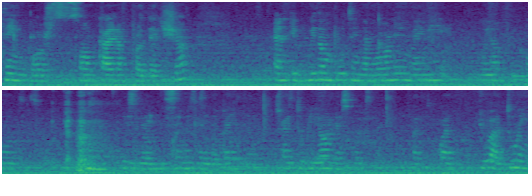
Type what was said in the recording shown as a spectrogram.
thing or some kind of protection and if we don't put in the morning, maybe we don't feel good. So it's like the same as like the painting. Try to be honest with what, what you are doing.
